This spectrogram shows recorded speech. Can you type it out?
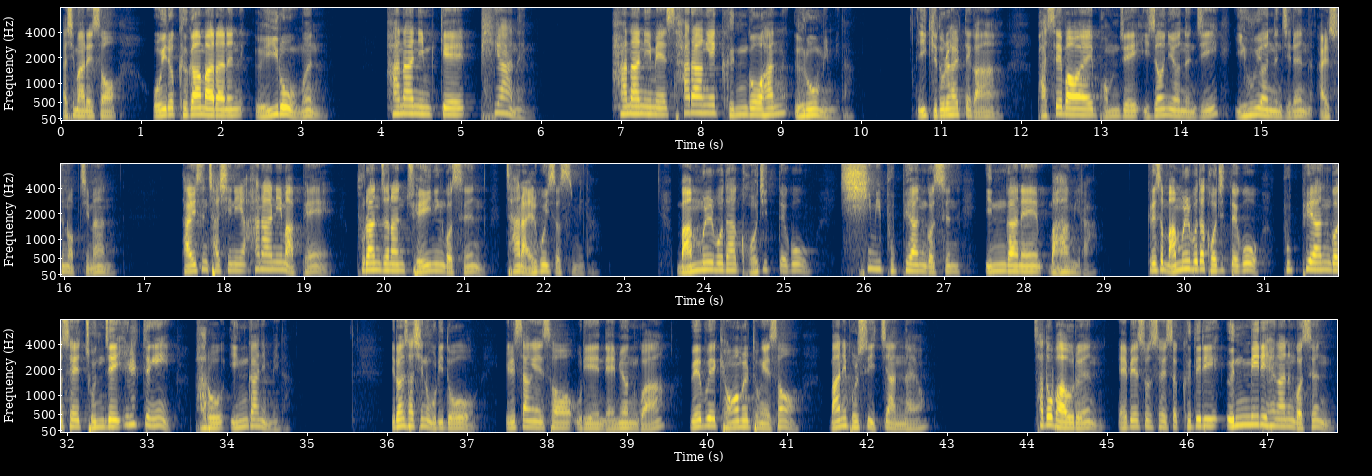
다시 말해서 오히려 그가 말하는 의로움은 하나님께 피하는 하나님의 사랑에 근거한 의로움입니다. 이 기도를 할 때가 바세바와의 범죄 이전이었는지 이후였는지는 알 수는 없지만 다윗은 자신이 하나님 앞에 불완전한 죄인인 것은 잘 알고 있었습니다. 만물보다 거짓되고 심히 부패한 것은 인간의 마음이라. 그래서 만물보다 거짓되고 부패한 것의 존재 1등이 바로 인간입니다. 이런 사실은 우리도 일상에서 우리의 내면과 외부의 경험을 통해서 많이 볼 수 있지 않나요? 사도 바울은 에베소서에서 그들이 은밀히 행하는 것은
